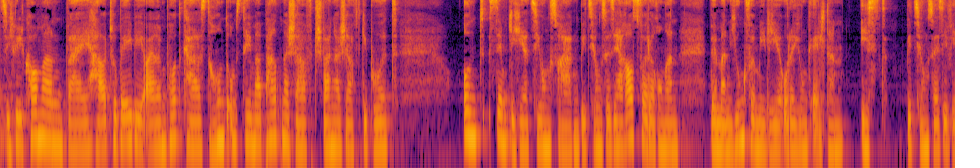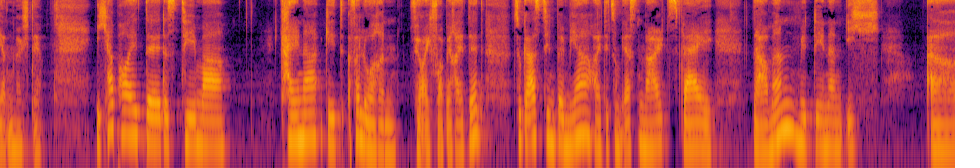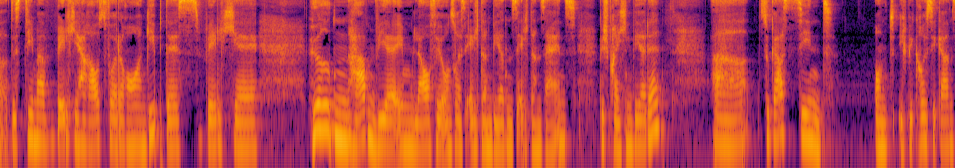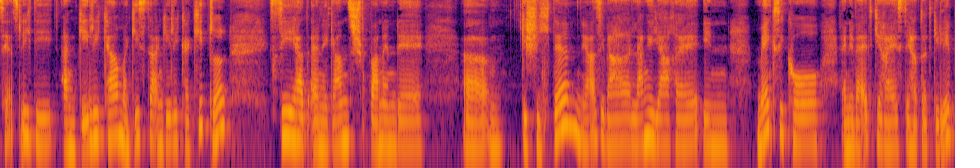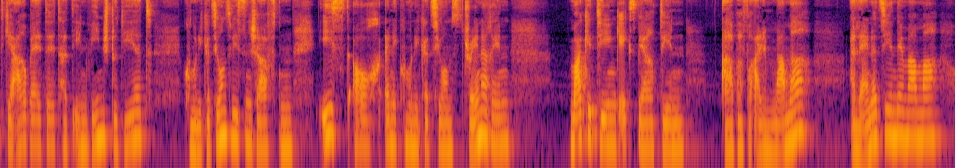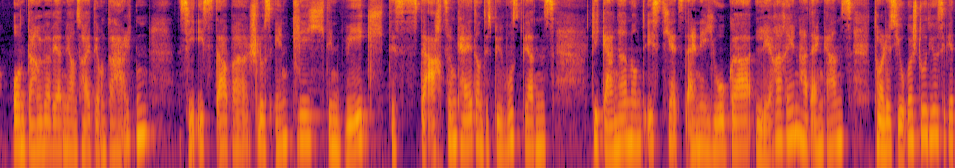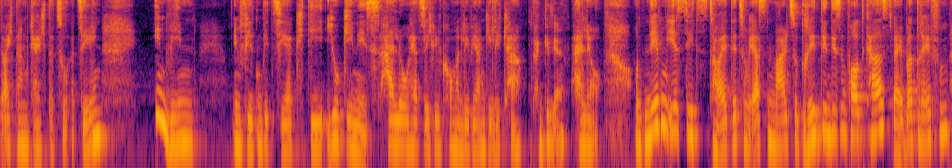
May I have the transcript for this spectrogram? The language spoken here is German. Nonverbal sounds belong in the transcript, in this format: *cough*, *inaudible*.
herzlich willkommen bei How to Baby, eurem Podcast rund ums Thema Partnerschaft, Schwangerschaft, Geburt und sämtliche Erziehungsfragen bzw. Herausforderungen, wenn man Jungfamilie oder Jungeltern ist bzw. werden möchte. Ich habe heute das Thema Keiner geht verloren für euch vorbereitet. Zu Gast sind bei mir heute zum ersten Mal zwei Damen, mit denen ich das Thema, welche Herausforderungen gibt es, welche Hürden haben wir im Laufe unseres Elternwerdens, Elternseins, besprechen werde. Äh, zu Gast sind, und ich begrüße ganz herzlich die Angelika, Magister Angelika Kittel. Sie hat eine ganz spannende ähm, Geschichte. Ja, sie war lange Jahre in Mexiko, eine weitgereiste, hat dort gelebt, gearbeitet, hat in Wien studiert, Kommunikationswissenschaften, ist auch eine Kommunikationstrainerin, Marketing-Expertin, aber vor allem Mama, alleinerziehende Mama und darüber werden wir uns heute unterhalten. Sie ist aber schlussendlich den Weg des, der Achtsamkeit und des Bewusstwerdens gegangen und ist jetzt eine Yoga-Lehrerin, hat ein ganz tolles Yoga-Studio. Sie wird euch dann gleich dazu erzählen. In Wien im vierten Bezirk, die Yoginis. Hallo, herzlich willkommen, liebe Angelika. Danke dir. Hallo. Und neben ihr sitzt heute zum ersten Mal zu dritt in diesem Podcast, Weibertreffen,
